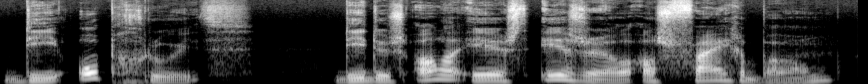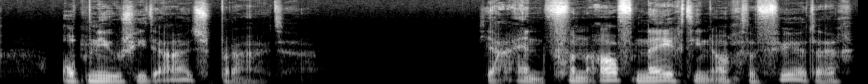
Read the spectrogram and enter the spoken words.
die opgroeit, die dus allereerst Israël als vijgenboom opnieuw ziet uitspruiten. Ja, en vanaf 1948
